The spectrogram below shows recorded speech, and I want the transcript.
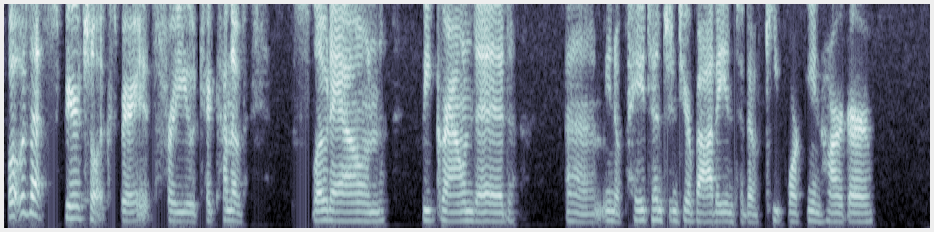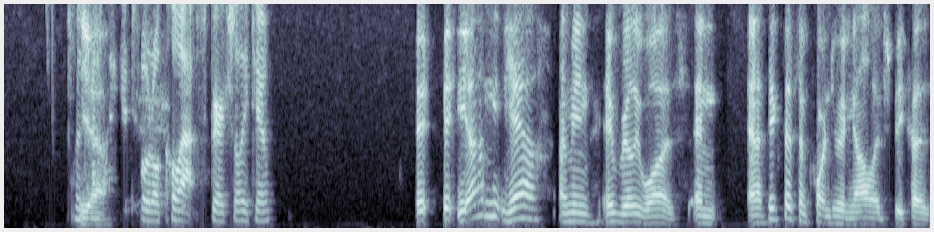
what was that spiritual experience for you to kind of slow down be grounded um you know pay attention to your body instead of keep working harder was yeah. that like a total collapse spiritually too it, it, yeah, I mean, yeah. I mean, it really was, and and I think that's important to acknowledge because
